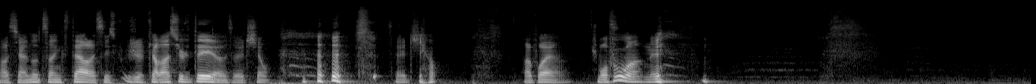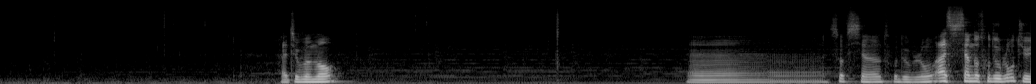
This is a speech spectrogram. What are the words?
Ah, s'il y a un autre 5 stars, là, je vais faire insulter, euh, ça va être chiant. ça va être chiant. Après, euh, je m'en fous, hein, mais... à tout moment. Sauf si c'est un autre doublon. Ah, si c'est un autre doublon, tu,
